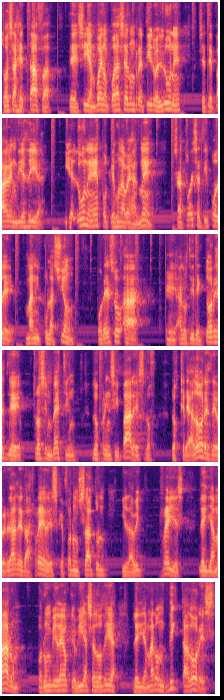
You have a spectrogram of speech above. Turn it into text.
todas esas estafas te decían, bueno, puedes hacer un retiro el lunes, se te paga en 10 días. Y el lunes es porque es una vez al mes. O sea, todo ese tipo de manipulación. Por eso a, eh, a los directores de Trust Investing, los principales, los, los creadores de verdad de las redes, que fueron Saturn y David Reyes, le llamaron, por un video que vi hace dos días, le llamaron dictadores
